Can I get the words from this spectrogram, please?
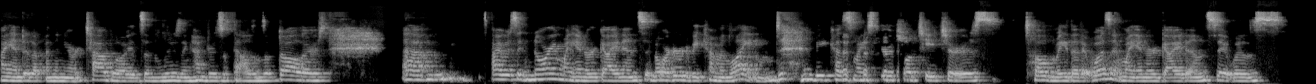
I ended up in the New York tabloids and losing hundreds of thousands of dollars. Um, I was ignoring my inner guidance in order to become enlightened because my spiritual teachers told me that it wasn't my inner guidance, it was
